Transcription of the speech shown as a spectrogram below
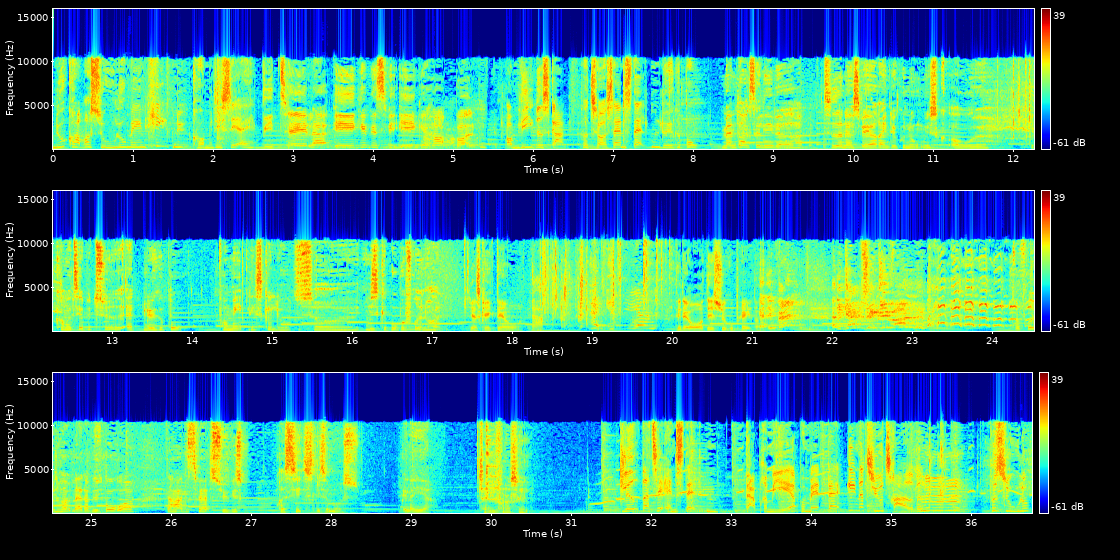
Nu kommer Zulu med en helt ny komedieserie Vi taler ikke, hvis vi ikke har bolden. om livets gang på Tosseanstalten Lykkebo. Mandags har lige været her. Tiderne er svære rent økonomisk, og øh, det kommer til at betyde, at Lykkebo formentlig skal lukke. Så øh, I skal bo på Frydenholm. Jeg skal ikke derover. Ja. Det derovre, det er psykopater. Er det vand? Er det gennemsigtig vand? På Frydenholm er der beboere, der har det svært psykisk, præcis ligesom os. Eller jer. Tal for dig selv. Glæd dig til anstalten. Der er premiere på mandag 21.30 på Zulu.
